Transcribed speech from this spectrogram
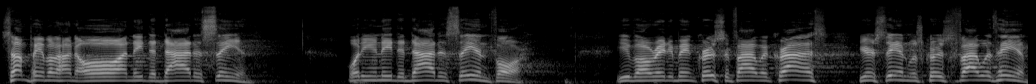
Some people are oh, I need to die to sin. What do you need to die to sin for? You've already been crucified with Christ. Your sin was crucified with him.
